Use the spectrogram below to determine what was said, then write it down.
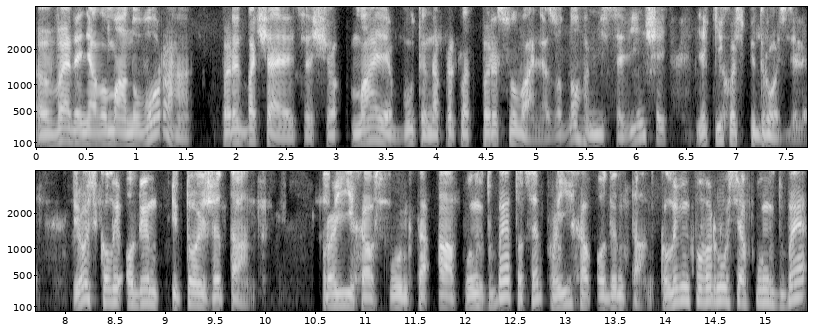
введення в оману ворога передбачається, що має бути, наприклад, пересування з одного місця в інший якихось підрозділів. І ось коли один і той же танк проїхав з пункту А в пункт Б, то це проїхав один танк. Коли він повернувся в пункт Б,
